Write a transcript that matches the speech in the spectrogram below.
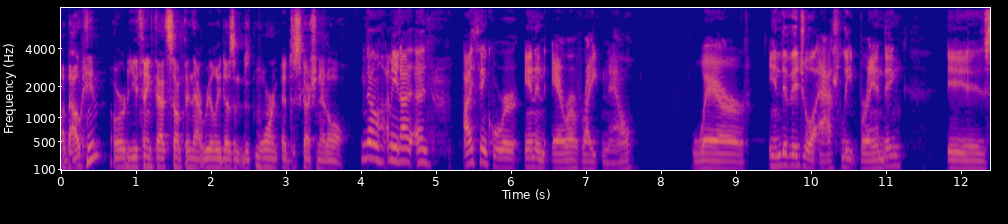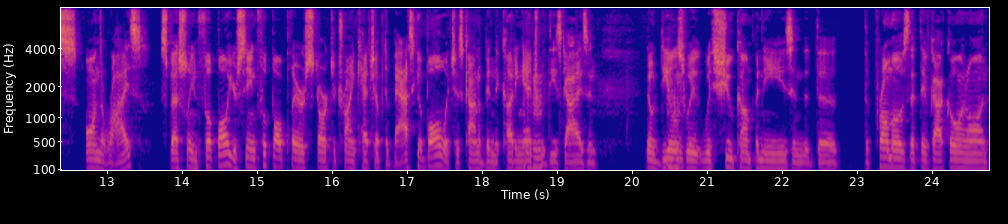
about him, or do you think that's something that really doesn't warrant a discussion at all? No, I mean, I, I, I think we're in an era right now where individual athlete branding is on the rise, especially in football. You're seeing football players start to try and catch up to basketball, which has kind of been the cutting edge mm-hmm. with these guys and you know deals mm-hmm. with with shoe companies and the, the the promos that they've got going on.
